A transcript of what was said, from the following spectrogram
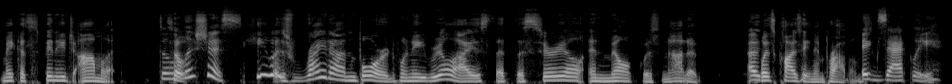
make a spinach omelet? So- Delicious. He was right on board when he realized that the cereal and milk was not a, A- was causing him problems. exactly.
